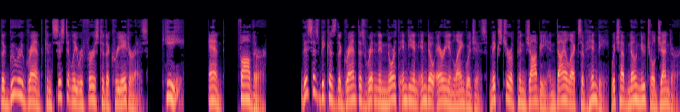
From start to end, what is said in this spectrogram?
The Guru Granth consistently refers to the creator as He and Father. This is because the Granth is written in North Indian Indo-Aryan languages mixture of Punjabi and dialects of Hindi which have no neutral gender.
